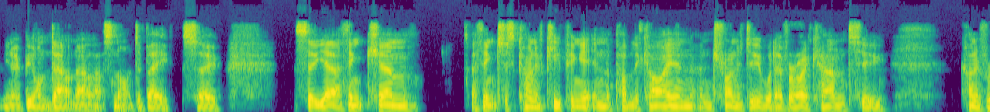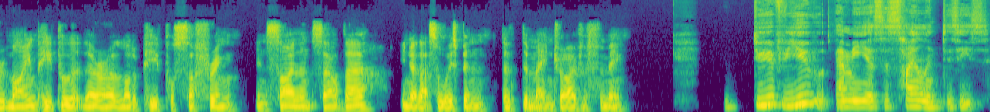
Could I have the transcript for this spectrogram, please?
you know, beyond doubt now. That's not a debate. So, so yeah, I think um, I think just kind of keeping it in the public eye and, and trying to do whatever I can to kind of remind people that there are a lot of people suffering in silence out there you know that's always been the, the main driver for me do you view ME as a silent disease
